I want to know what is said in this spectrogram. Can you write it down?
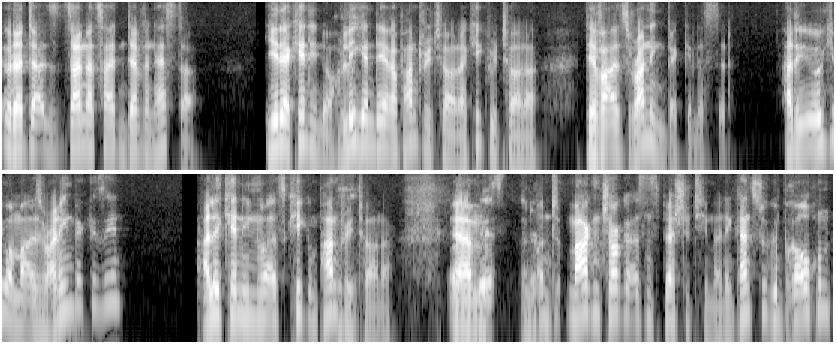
äh, oder da, seinerzeit einen Devin Hester. Jeder kennt ihn noch. Legendärer Punt Returner, Kick Returner. Der war als Running Back gelistet. Hat ihn irgendjemand mal als Running Back gesehen? Alle kennen ihn nur als Kick- und Punt-Returner. Ähm, und Marken Jocker ist ein Special-Teamer. Den kannst du gebrauchen,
